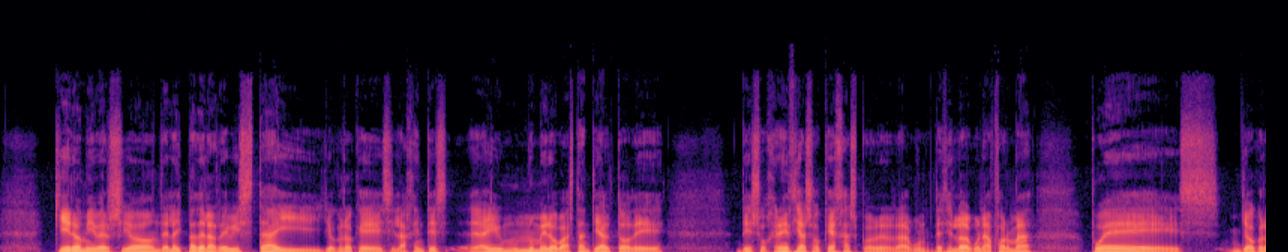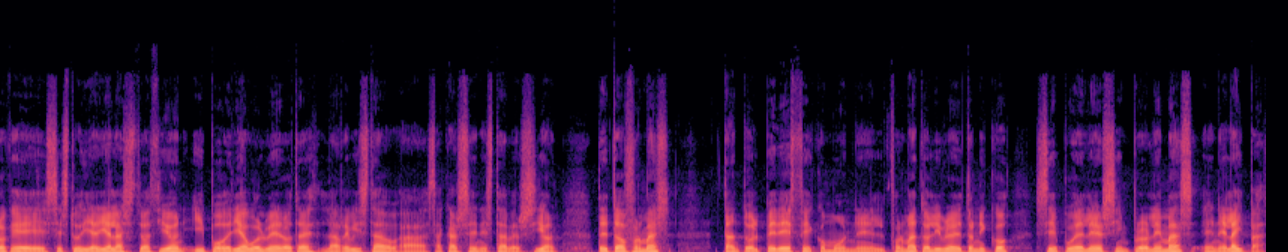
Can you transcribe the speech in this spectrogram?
quiero mi versión del iPad de la revista y yo creo que si la gente hay un número bastante alto de, de sugerencias o quejas, por decirlo de alguna forma, pues yo creo que se estudiaría la situación y podría volver otra vez la revista a sacarse en esta versión. De todas formas, tanto el PDF como en el formato libro electrónico se puede leer sin problemas en el iPad.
